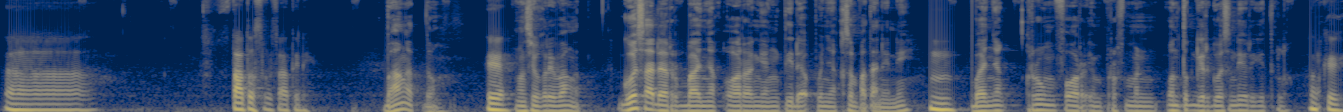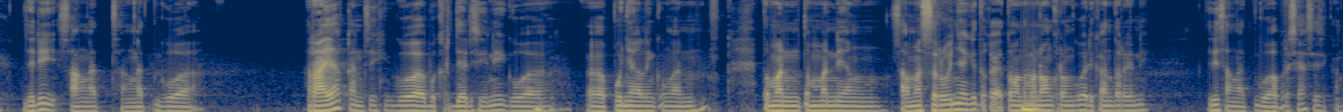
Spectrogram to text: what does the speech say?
eh, status lu saat ini? Banget dong, Iya. mensyukuri banget. Gue sadar banyak orang yang tidak punya kesempatan ini, Hmm. banyak room for improvement untuk diri gue sendiri gitu loh. Oke. Jadi sangat-sangat gua rayakan sih. Gua bekerja di sini, gua eh, punya lingkungan teman-teman yang sama serunya gitu kayak teman-teman nongkrong gua di kantor ini. Jadi sangat gua apresiasi sih, Kang.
